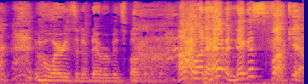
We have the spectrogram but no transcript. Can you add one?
Fuck yeah. Words that have never been spoken. Before. I'm going to heaven, niggas. Fuck yeah.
